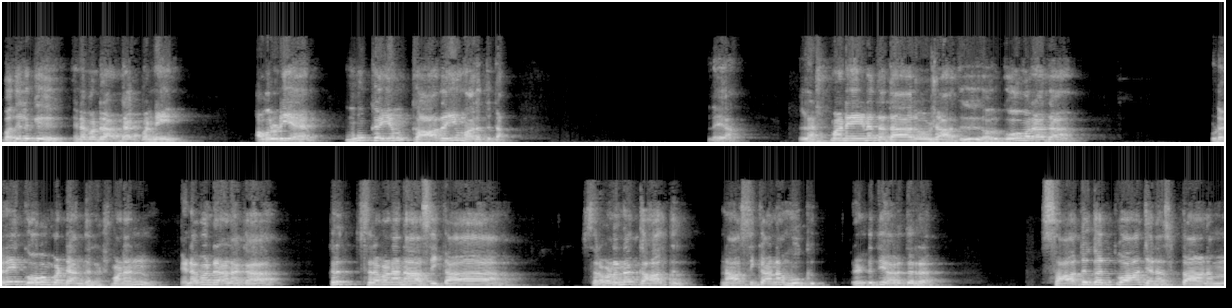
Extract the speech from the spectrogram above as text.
பதிலுக்கு என்ன பண்றா? அட்டாக் பண்ணி அவளுடைய மூக்கையும் காதையும் அறுத்துட்டான் இல்லையா? லக்ஷ்மணேன ததாரோஷாது. அவர் கோபம் வராதா? உடனே கோபம் பட்ட அந்த லக்ஷ்மணன் என்ன பண்றானாக்கா? கிருத் சிரவண நாசிகா. சிரவணனா காது. நாசிக்கானா மூக்கு. ரெண்டுத்தையும் அறுத்துடுற. சாதுகத்வா ஜனஸ்தானம்.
